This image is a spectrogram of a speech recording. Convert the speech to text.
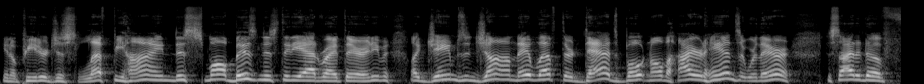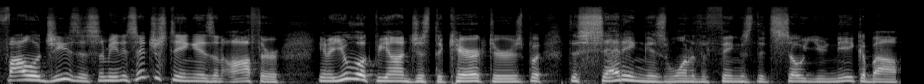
you know, Peter just left behind this small business that he had right there. And even like James and John, they left their dad's boat and all the hired hands that were there, decided to follow Jesus. I mean, it's interesting as an author, you know, you look beyond just the characters, but the setting is one of the things that's so unique about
